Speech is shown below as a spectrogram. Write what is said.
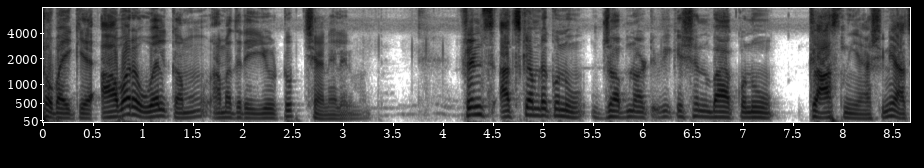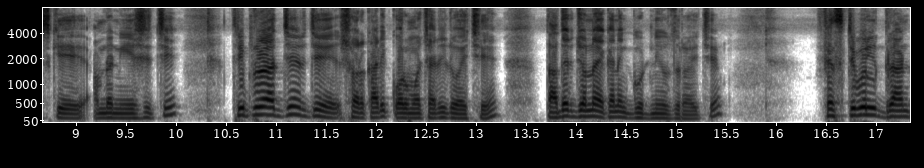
সবাইকে আবার ওয়েলকাম আমাদের এই ইউটিউব চ্যানেলের মধ্যে। ফ্রেন্ডস আজকে আমরা কোনো জব নোটিফিকেশন বা কোনো ক্লাস নিয়ে আসিনি। আজকে আমরা নিয়ে এসেছি ত্রিপুরা রাজ্যের যে সরকারি কর্মচারী রয়েছে, তাদের জন্য এখানে গুড নিউজ রয়েছে। ফেস্টিভ্যাল গ্রান্ট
